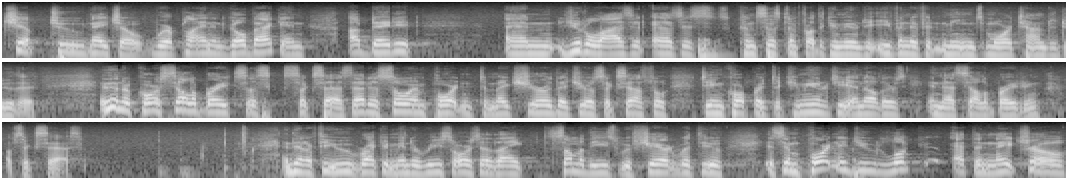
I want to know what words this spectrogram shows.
chip to NACCHO. We're planning to go back and update it and utilize it as it's consistent for the community, even if it means more time to do that. And then, of course, celebrate su- success. That is so important to make sure that you're successful, to incorporate the community and others in that celebrating of success. And then a few recommended resources. I think some of these we've shared with you. It's important that you look at the NACCHO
